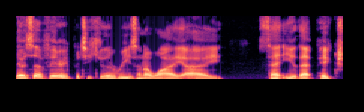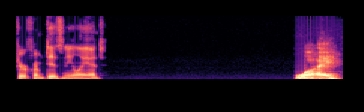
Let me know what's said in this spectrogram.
there's a very particular reason why I sent you that picture from Disneyland. Why?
